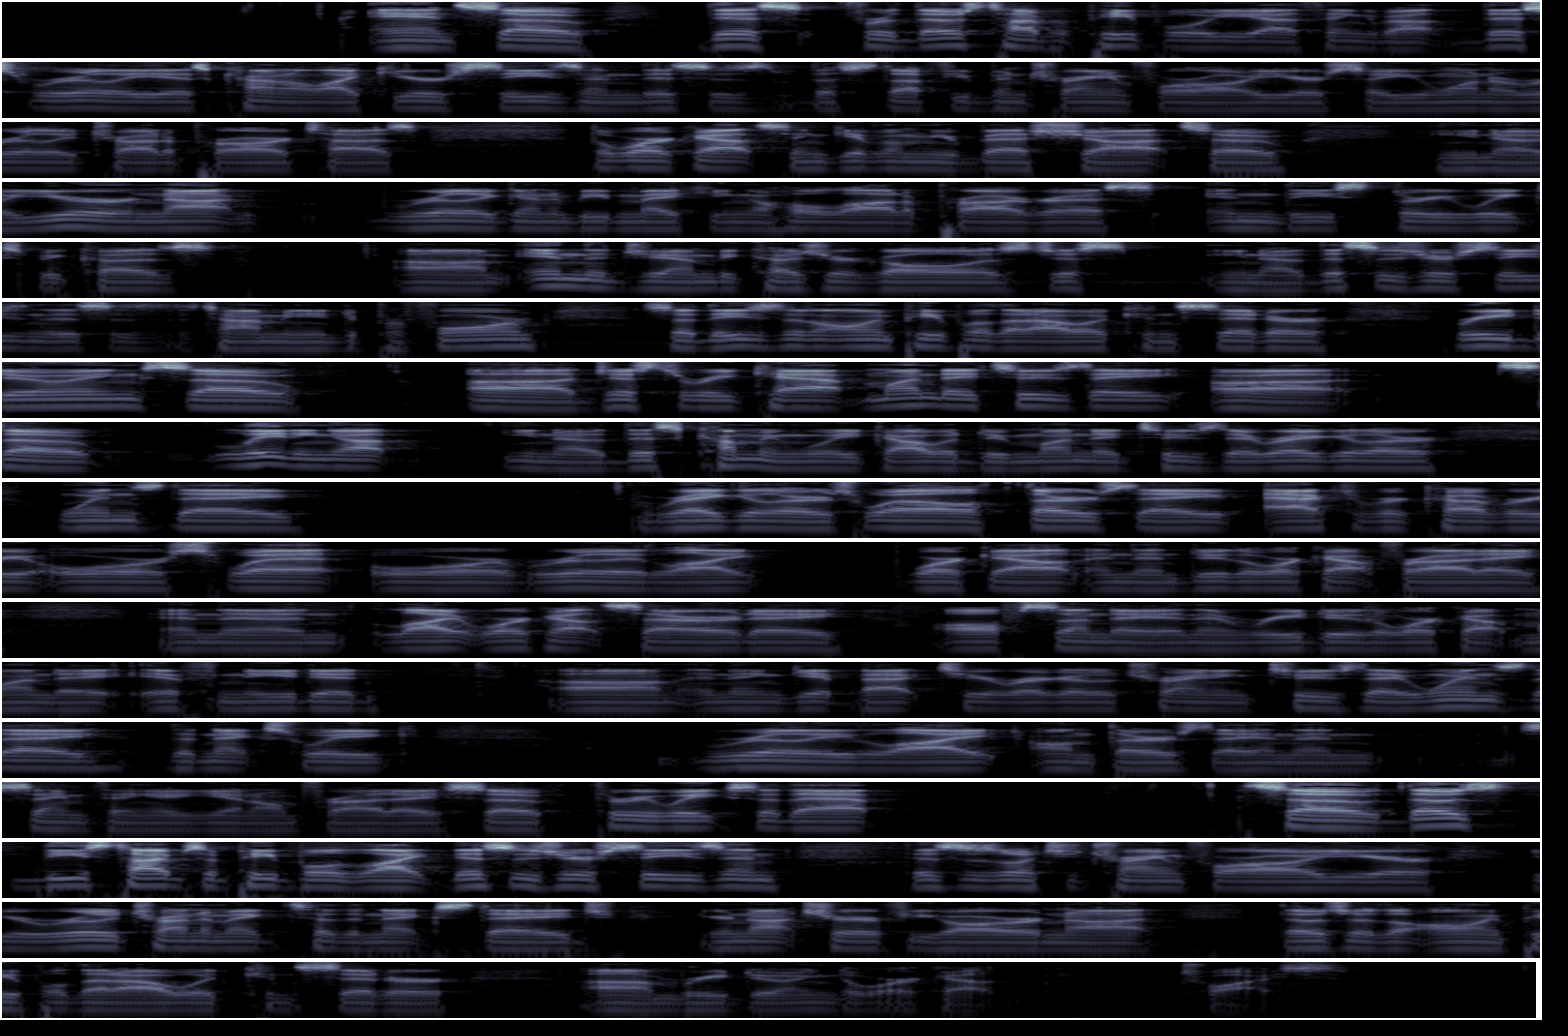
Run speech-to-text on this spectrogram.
And so this for those type of people, you got to think about this. Really is kind of like your season. This is the stuff you've been training for all year. So you want to really try to prioritize the workouts and give them your best shot. So you know you're not really going to be making a whole lot of progress in these three weeks because um, in the gym because your goal is just you know this is your season. This is the time you need to perform. So these are the only people that I would consider redoing. So uh, just to recap, Monday, Tuesday. Uh, so leading up, you know, this coming week, I would do Monday, Tuesday regular Wednesday regular as well. Thursday active recovery or sweat or really light workout, and then do the workout Friday, and then light workout Saturday, off Sunday, and then redo the workout Monday if needed, um, and then get back to your regular training Tuesday, Wednesday the next week. Really light on Thursday, and then same thing again on Friday. So three weeks of that. So those these types of people like this is your season. This is what you train for all year. You're really trying to make it to the next stage. You're not sure if you are or not. Those are the only people that I would consider um, redoing the workout twice.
